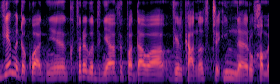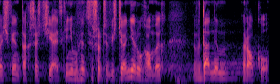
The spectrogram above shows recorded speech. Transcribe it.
wiemy dokładnie, którego dnia wypadała Wielkanoc, czy inne ruchome święta chrześcijańskie, nie mówiąc już oczywiście o nieruchomych, w danym roku.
